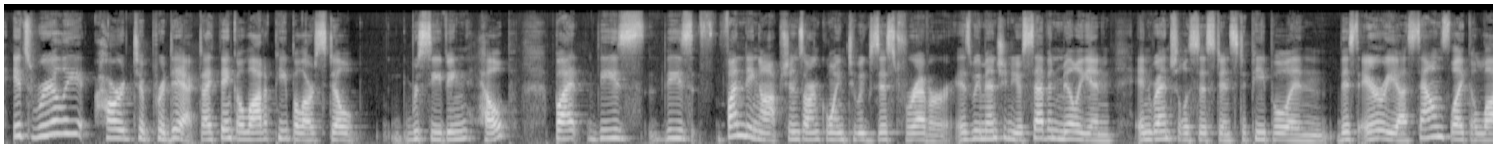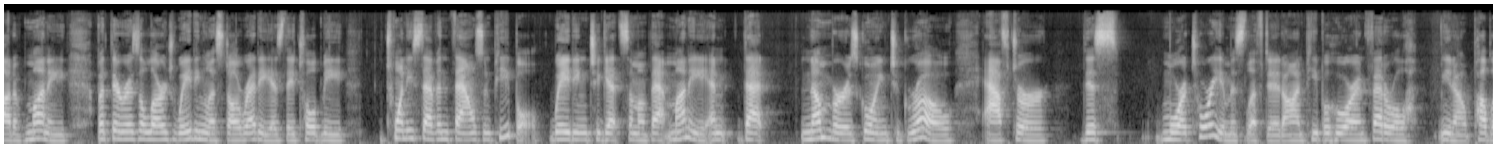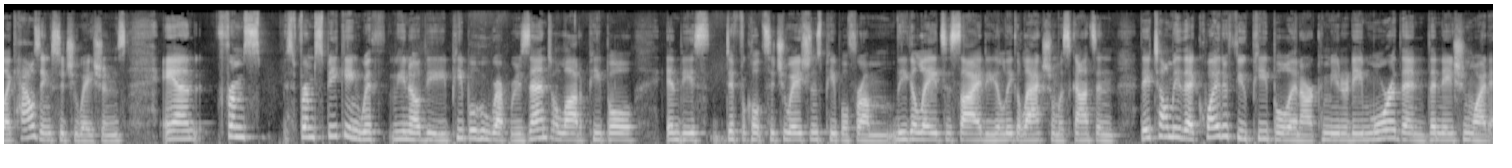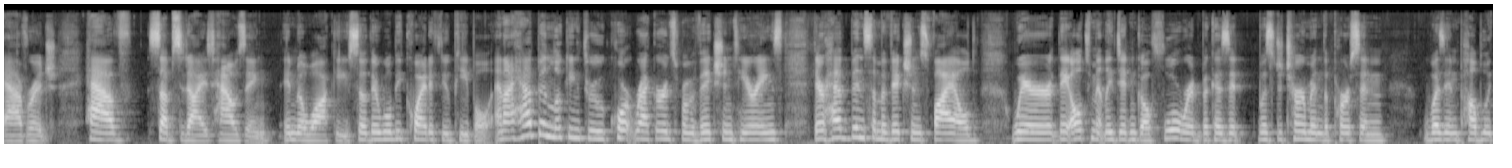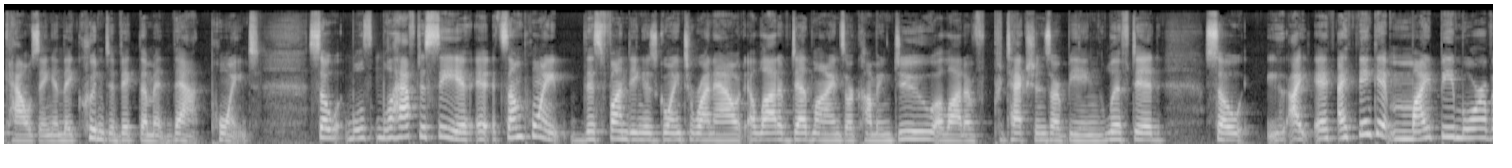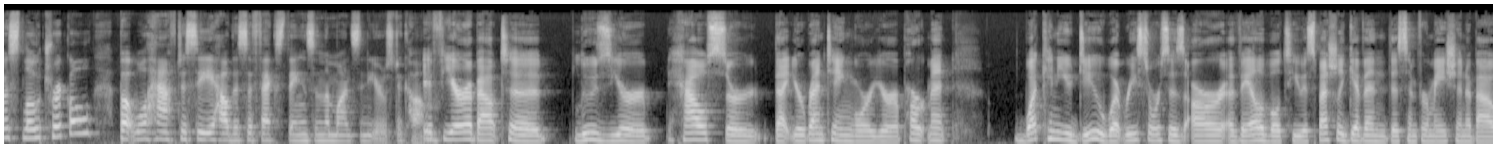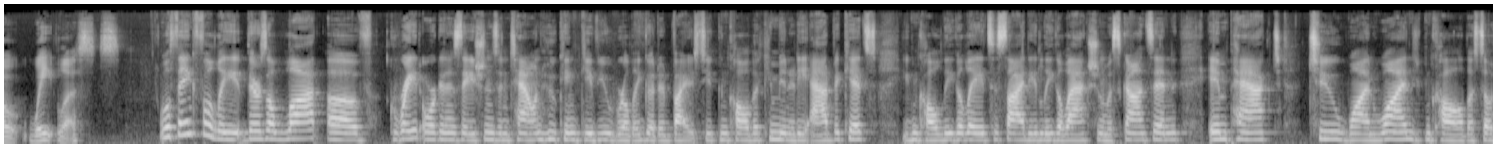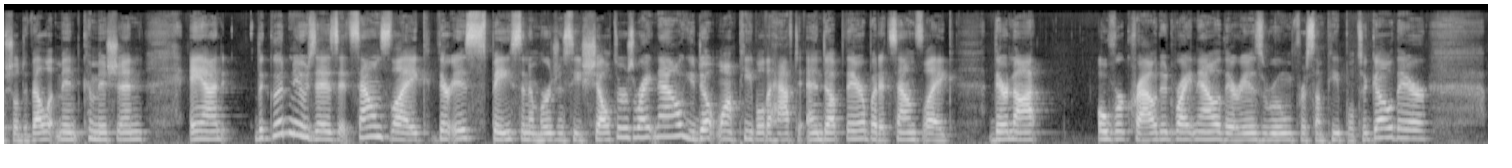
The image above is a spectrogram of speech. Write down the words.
It's really hard to predict. I think a lot of people are still receiving help but these these funding options aren't going to exist forever. As we mentioned, you seven million in rental assistance to people in this area. Sounds like a lot of money, but there is a large waiting list already, as they told me, 27,000 people waiting to get some of that money, and that number is going to grow after this moratorium is lifted on people who are in federal you know public housing situations. And from from speaking with you know the people who represent a lot of people in these difficult situations people from legal aid society legal action wisconsin they tell me that quite a few people in our community more than the nationwide average have subsidized housing in milwaukee. So there will be quite a few people. And i have been looking through court records from eviction hearings. There have been some evictions filed where they ultimately didn't go forward because it was determined the person was in public housing and they couldn't evict them at that point so we'll, we'll have to see. if, At some point, this funding is going to run out. A lot of deadlines are coming due, a lot of protections are being lifted. So I, I think it might be more of a slow trickle, but we'll have to see how this affects things in the months and years to come. If you're about to lose your house or that you're renting or your apartment, what can you do? What resources are available to you, especially given this information about wait lists? Well, thankfully, there's a lot of great organizations in town who can give you really good advice. You can call the community advocates, you can call Legal Aid Society, Legal Action Wisconsin, Impact 211, you can call the Social Development Commission. And the good news is, it sounds like there is space in emergency shelters right now. You don't want people to have to end up there, but it sounds like they're not overcrowded right now. There is room for some people to go there.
